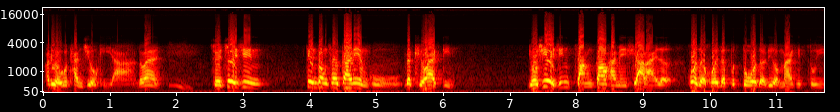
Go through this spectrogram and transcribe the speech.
啊你有个探究期啊，对不对？嗯，所以最近电动车概念股那 Q 爱进。有些已经涨高还没下来了，或者回的不多的，你有卖去堆，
